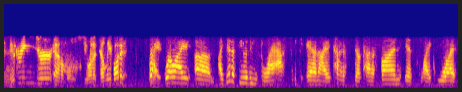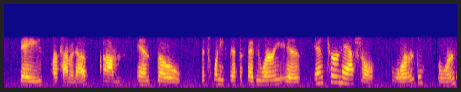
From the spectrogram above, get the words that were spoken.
and neutering your animals. Do you want to tell me about it? right. Well, I um I did a few of these last week, and I kind of they're kind of fun. It's like what days are coming up, um, and so the 25th of February is International Sword Sword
